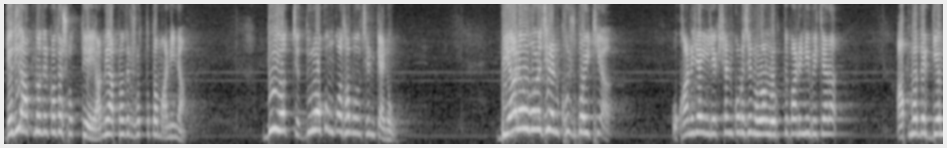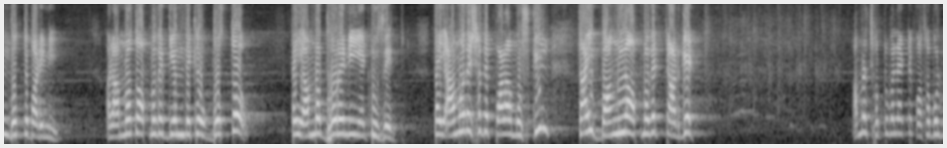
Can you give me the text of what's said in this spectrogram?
যদি আপনাদের কথা সত্যি হয়, আমি আপনাদের সত্যতা মানি না। দুই হচ্ছে, দুরকম কথা বলছেন কেন? বিহারেও বলেছিলেন খুশ খুশবৈঠিয়া ওখানে যা ইলেকশন করেছেন, ওরা লড়তে পারেনি বেচারা। আপনাদের গেম ধরতে পারেনি। আর আমরা তো আপনাদের গেম দেখে অভ্যস্ত। তাই আমরা ধরে নিই এ টু জেড তাই আমাদের সাথে পারা মুশকিল, তাই বাংলা আপনাদের টার্গেট আমরা ছোট্টবেলায় একটা কথা বলব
